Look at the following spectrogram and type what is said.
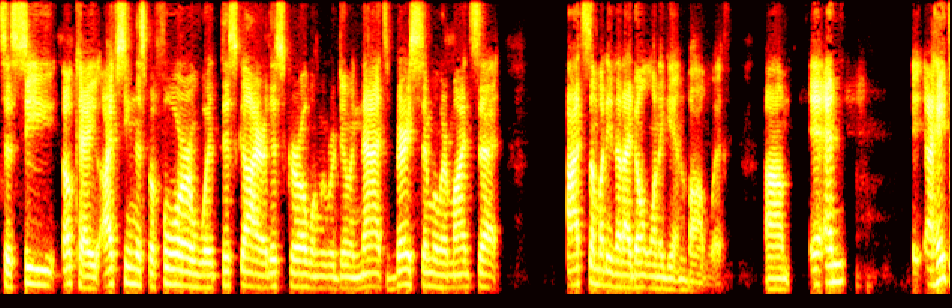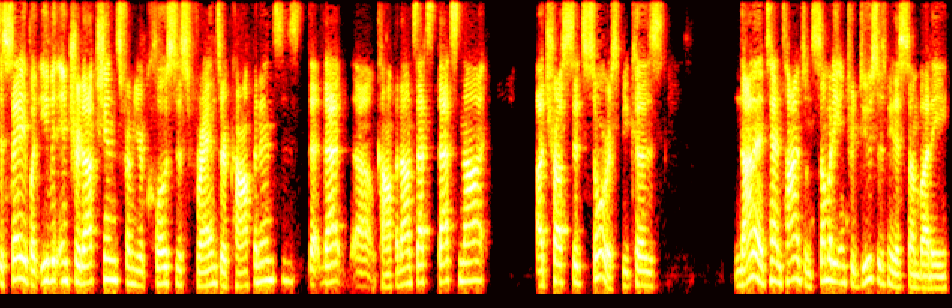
to see, okay, I've seen this before with this guy or this girl when we were doing that. It's very similar mindset. That's somebody that I don't want to get involved with. Um, and I hate to say it, but even introductions from your closest friends or confidences that that uh, confidants that's that's not a trusted source because nine out of ten times when somebody introduces me to somebody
